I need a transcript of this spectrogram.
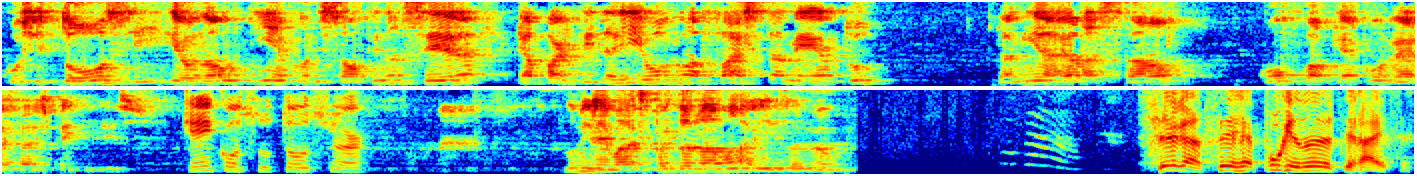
cogitou-se, eu não tinha condição financeira, e a partir daí houve um afastamento da minha relação com qualquer conversa a respeito disso. Quem consultou o senhor? Não me lembro, mas foi Dona Marisa, viu? Chega a ser repugnante, Heisen,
